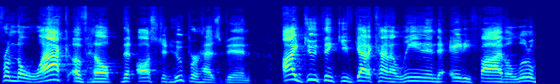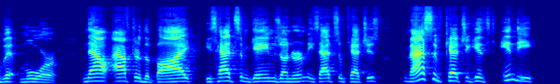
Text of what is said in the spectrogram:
from the lack of help that Austin Hooper has been. I do think you've got to kind of lean into 85 a little bit more now after the bye. He's had some games under him, he's had some catches. Massive catch against Indy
